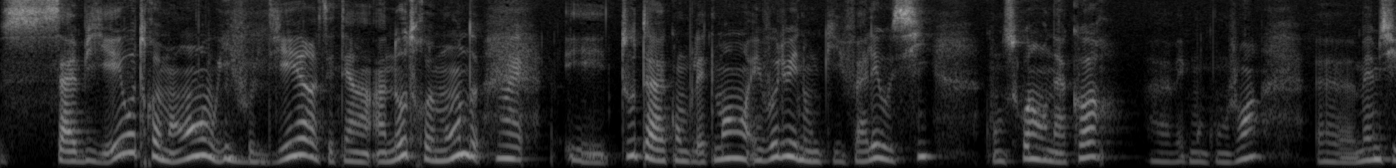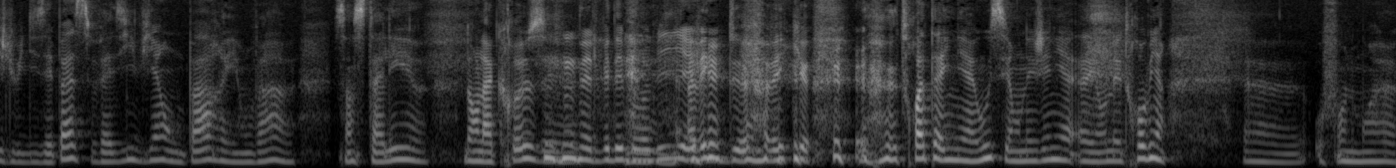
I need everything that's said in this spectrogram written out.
s'habiller autrement, oui, il faut le dire, c'était un, autre monde. Et tout a complètement évolué, donc il fallait aussi qu'on soit en accord avec mon conjoint, euh, même si je lui disais pas, vas-y, viens, on part et on va s'installer dans la Creuse, élever des brebis, avec, avec trois tiny house et on est génial, et on est trop bien. Euh, au fond de moi,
